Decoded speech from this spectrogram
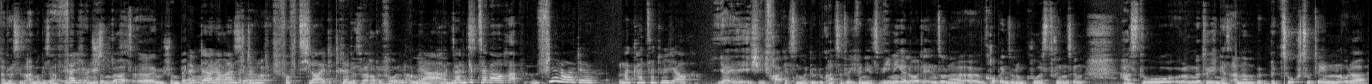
Ah, du hast jetzt einmal gesagt, Völlig im, im Schwimmbad, äh, im Schwimmbecken. Da, da war waren bestimmt ja, 50 Leute drin. Das war rappelvoll. Und ja, und dann gibt's aber auch vier Leute. Man kann es natürlich auch. Ja, ich, ich frage jetzt nur, du, du kannst natürlich, wenn jetzt weniger Leute in so einer äh, Gruppe, in so einem Kurs drin sind, hast du natürlich einen ganz anderen Be Bezug zu denen oder,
